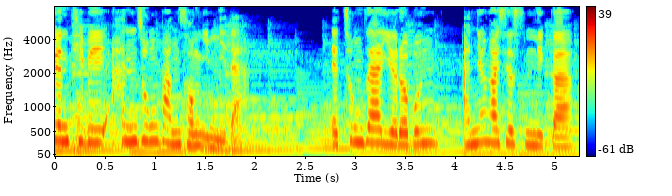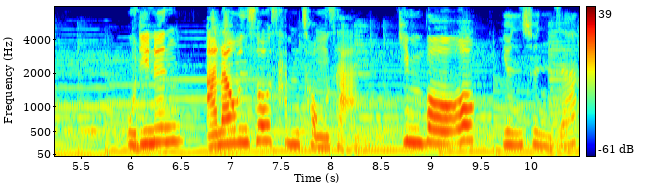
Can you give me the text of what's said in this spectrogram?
KCN TV 한중 방송입니다. 애청자 여러분 안녕하셨습니까? 우리는 아나운서 삼총사 김보옥, 윤순자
